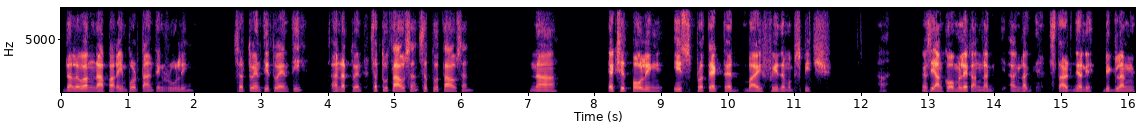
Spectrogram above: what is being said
dalawang napaka-importanteng ruling sa 2020, uh, not 20, sa 2000, sa 2000 na exit polling is protected by freedom of speech. Ha? Kasi ang COMELEC ang nag ang nag-start niyan eh, biglang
